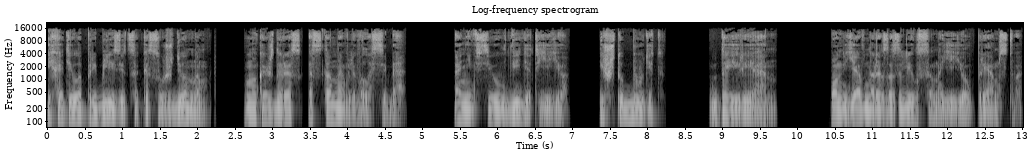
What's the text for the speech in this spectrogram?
и хотела приблизиться к осужденным, но каждый раз останавливала себя. Они все увидят ее, и что будет? Да и Риан. Он явно разозлился на ее упрямство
